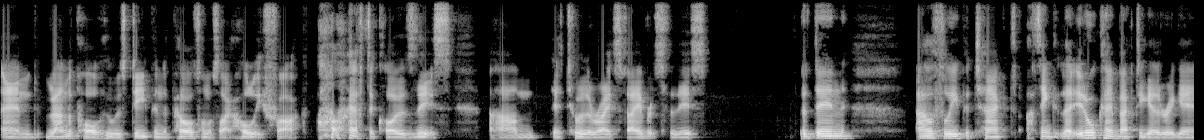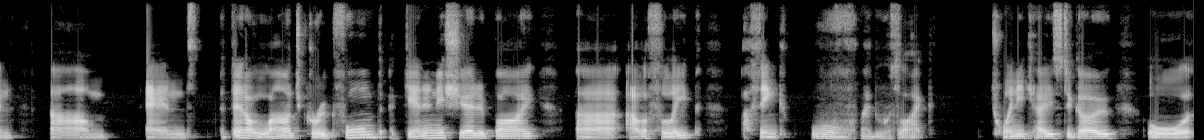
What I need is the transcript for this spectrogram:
and Van der Poel, who was deep in the peloton, was like, "Holy fuck, I have to close this." Um, they're two of the race favourites for this. But then Alaphilippe attacked. I think that it all came back together again. Um, and but then a large group formed, again initiated by uh, Alaphilippe. I think ooh, maybe it was like 20 Ks to go, or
